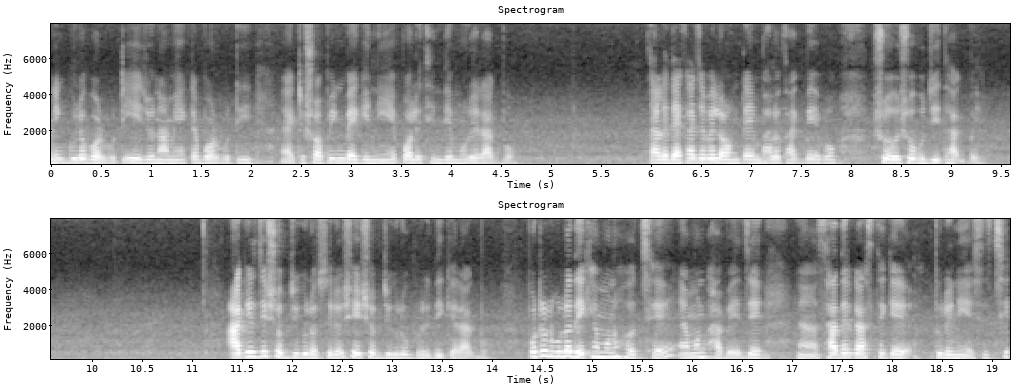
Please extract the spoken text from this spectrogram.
অনেকগুলো বরবটি, এই জন্য আমি একটা বরবটি, একটা শপিং ব্যাগে নিয়ে পলিথিন দিয়ে মুড়ে রাখব। তাহলে দেখা যাবে লং টাইম ভালো থাকবে এবং সবুজই থাকবে। আগের যে সবজিগুলো ছিল, সেই সবজিগুলো উপরের দিকে রাখব। পটলগুলো দেখে মনে হচ্ছে এমনভাবে যে ছাদের গাছ থেকে তুলে নিয়ে এসেছি।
